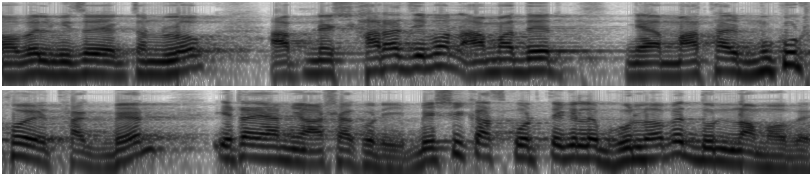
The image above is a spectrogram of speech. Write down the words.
নোবেল বিজয়ী একজন লোক, আপনি সারা জীবন আমাদের মাথায় মুকুট হয়ে থাকবেন, এটাই আমি আশা করি। বেশি কাজ করতে গেলে ভুল হবে, দুর্নাম হবে।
